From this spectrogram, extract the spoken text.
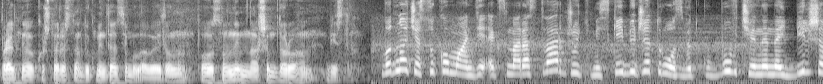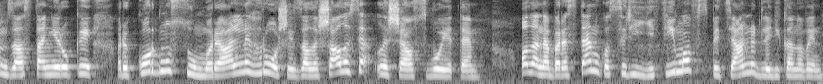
проєктно-кошторисна документація була виготовлена по основним нашим дорогам міста. Водночас у команді екс-мера стверджують, міський бюджет розвитку був чи не найбільшим за останні роки. Рекордну суму реальних грошей залишалося лише освоїти. Олена Берестенко, Сергій Єфімов. Спеціально для Віка Новин.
